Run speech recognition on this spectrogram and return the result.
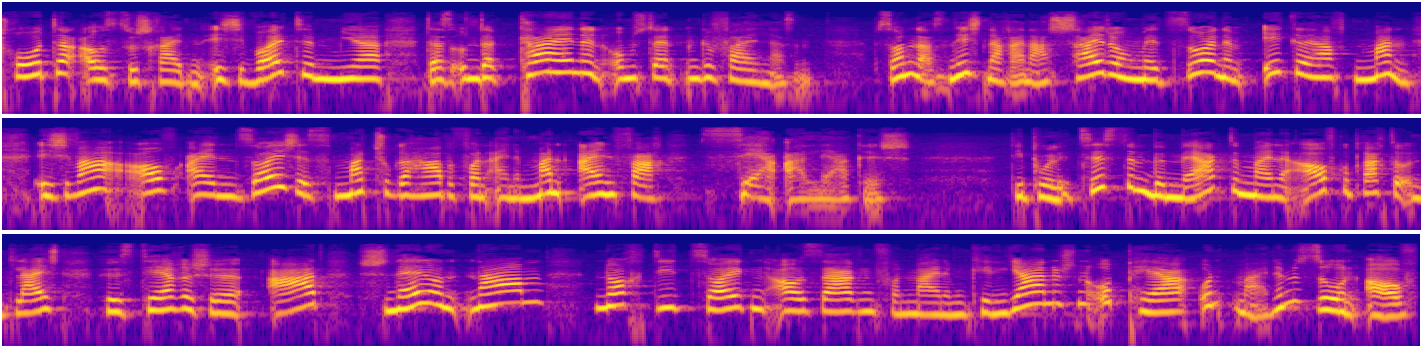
drohte auszuschreiten. Ich wollte mir das unter keinen Umständen gefallen lassen. Besonders nicht nach einer Scheidung mit so einem ekelhaften Mann. Ich war auf ein solches Macho-Gehabe von einem Mann einfach sehr allergisch. Die Polizistin bemerkte meine aufgebrachte und leicht hysterische Art schnell und nahm noch die Zeugenaussagen von meinem kenianischen Au pair und meinem Sohn auf.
